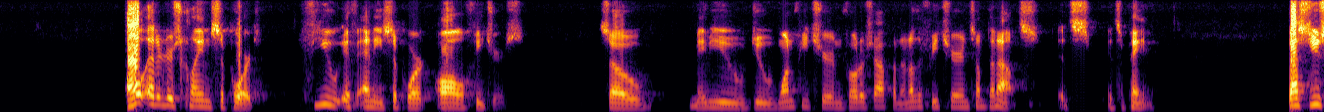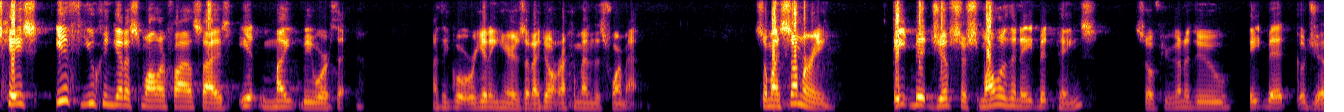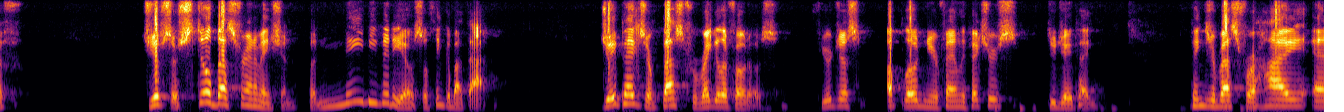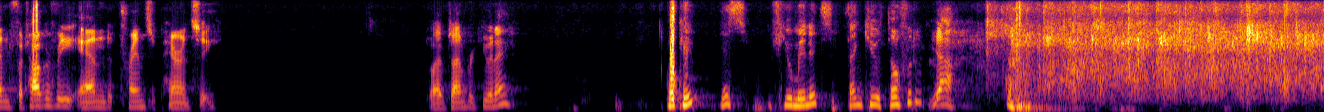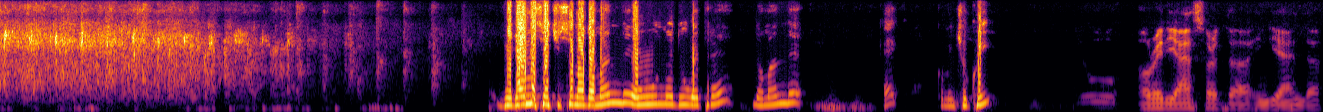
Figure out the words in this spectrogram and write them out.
All editors claim support. Few, if any, support all features. So maybe you do one feature in Photoshop and another feature in something else. It's it's a pain. Best use case, if you can get a smaller file size, it might be worth it. I think what we're getting here is that I don't recommend this format. So my summary, 8-bit GIFs are smaller than 8-bit pings. So if you're going to do 8-bit, go GIF. GIFs are still best for animation, but maybe video, so think about that. JPEGs are best for regular photos. If you're just uploading your family pictures, do JPEG. Pings are best for high-end photography and transparency. Do I have time for Q&A? Okay, yes, a few minutes. Thank you, Topher. Yeah. Vediamo se ci sono domande. Uno, due, tre domande. Ok, comincio qui. You already answered uh, in the end. Uh,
